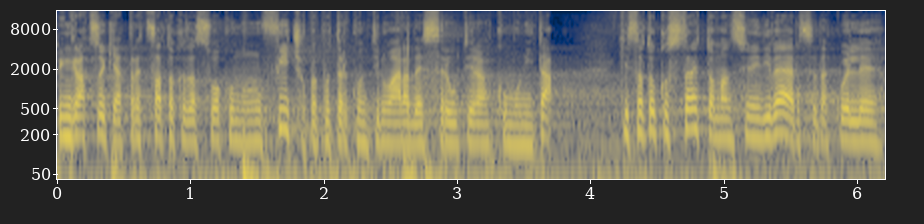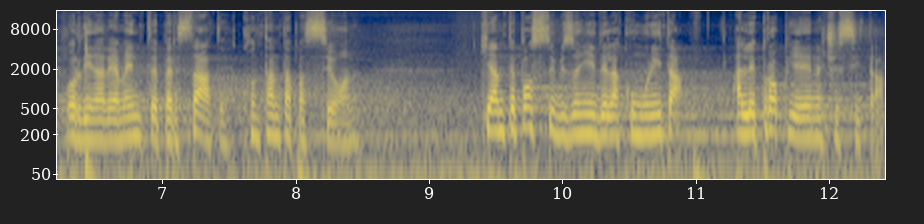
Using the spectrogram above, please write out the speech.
Ringrazio chi ha attrezzato casa sua come un ufficio per poter continuare ad essere utile alla comunità, chi è stato costretto a mansioni diverse da quelle ordinariamente prestate, con tanta passione, chi ha anteposto i bisogni della comunità alle proprie necessità,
